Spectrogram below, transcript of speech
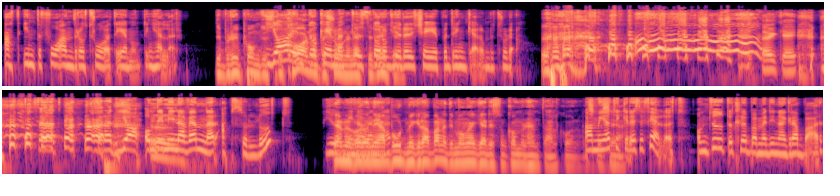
Att inte få andra att tro att det är någonting heller. Det beror ju på om du står Jag är kvar inte med okej med personen att du efter står och drinken. bjuder tjejer på drinkar om du tror det. Okej. För att, för att jag, om det är mina vänner, absolut. Bjud Ja, men vadå, när jag bor med grabbarna, det är många gaddies som kommer och hämtar alkohol. Ja, men jag säga? tycker det ser fel ut. Om du är ute och klubbar med dina grabbar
